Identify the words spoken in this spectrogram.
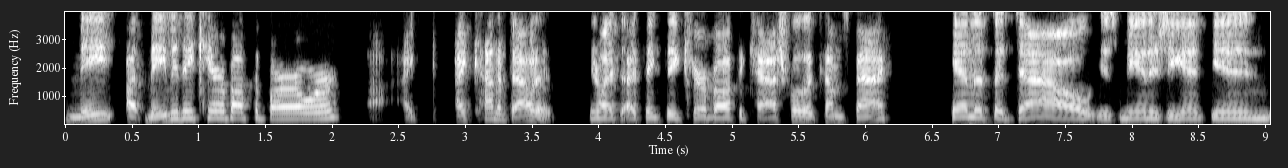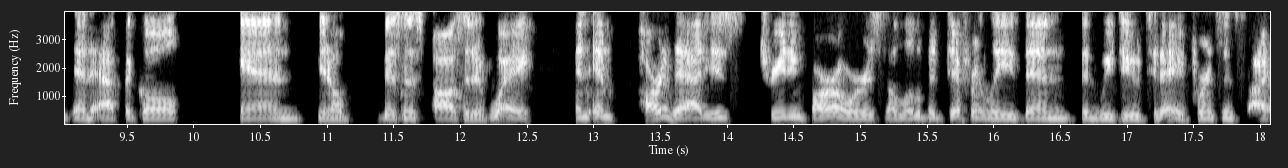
may, uh, maybe they care about the borrower. I I kind of doubt it. You know, I, I think they care about the cash flow that comes back, and that the DAO is managing it in an ethical and you know business positive way. And, and part of that is treating borrowers a little bit differently than, than we do today. For instance, I,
